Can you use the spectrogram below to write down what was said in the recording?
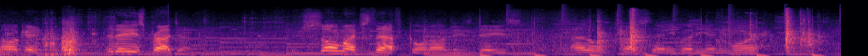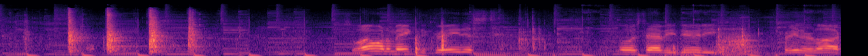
Okay, today's project. There's so much theft going on these days. I don't trust anybody anymore. So I want to make the greatest, most heavy duty trailer lock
